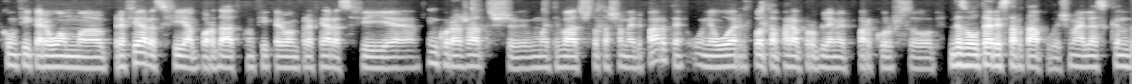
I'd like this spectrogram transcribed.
cum fiecare om uh, preferă să fie abordat, cum fiecare om preferă să fie încurajat și motivat și tot așa mai departe. Uneori pot apărea probleme pe parcursul dezvoltării startup-ului și mai ales când,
